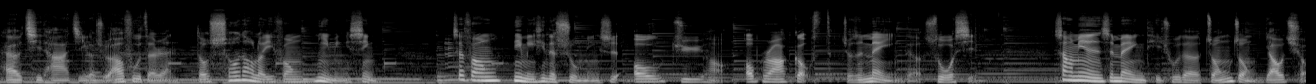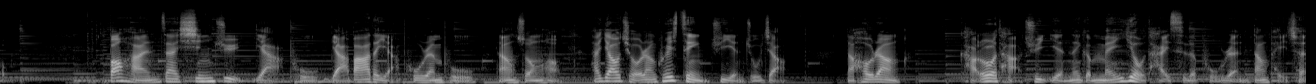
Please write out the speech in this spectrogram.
还有其他几个主要负责人都收到了一封匿名信。这封匿名信的署名是 O.G. 哈，Opera Ghost，就是魅影的缩写。上面是魅影提出的种种要求，包含在新剧《哑仆》哑巴的哑仆人仆当中哈，他要求让 Christine 去演主角，然后让卡洛塔去演那个没有台词的仆人当陪衬，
